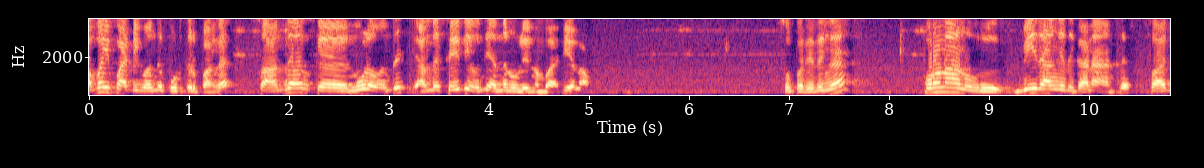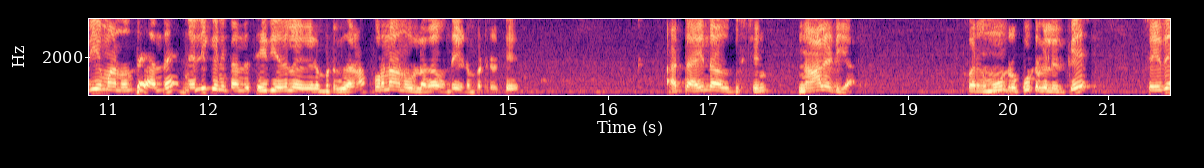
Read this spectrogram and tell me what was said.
அவை பாட்டிக்கு வந்து கொடுத்துருப்பாங்க. ஸோ அந்த நூலை வந்து அந்த செய்தியை வந்து எந்த நூலில் நம்ம அறியலாம்? சூப்பர் எதுங்க புறநானூறு. பீதாங்க இதுக்கான ஆன்சர் ஸோ அதியமான் வந்து அந்த நெல்லிக்கனி தந்த செய்தி எதில் இடம்பெற்றிருக்குதுன்னா புறநானூரில் தான் வந்து இடம்பெற்றிருக்கு. அடுத்த ஐந்தாவது கொஸ்டின் நாலடியா. பாருங்க மூன்று கூற்றுகள் இருக்கு. ஸோ இது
